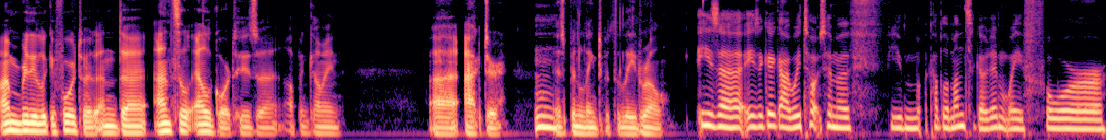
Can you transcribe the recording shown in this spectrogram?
I'm really looking forward to it. And uh, Ansel Elgort, who's a up and coming uh, actor, Mm. has been linked with the lead role. He's a he's a good guy. We talked to him a few a couple of months ago, didn't we, for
